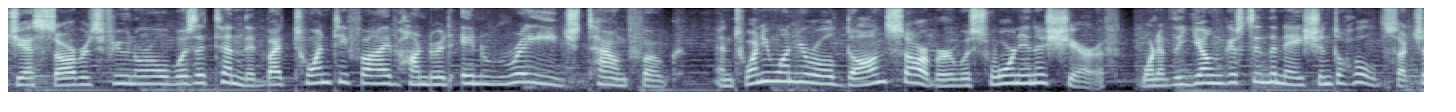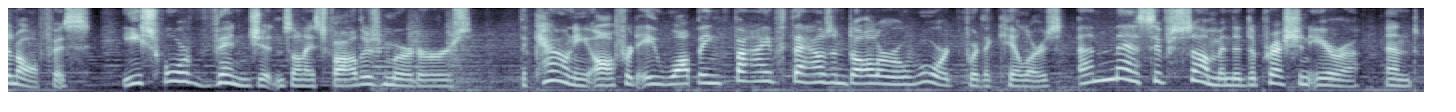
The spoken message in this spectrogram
Jess Sarber's funeral was attended by 2,500 enraged townfolk, and 21 year old Don Sarber was sworn in as sheriff, one of the youngest in the nation to hold such an office. He swore vengeance on his father's murderers. The county offered a whopping $5,000 reward for the killers, a massive sum in the Depression era, and,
